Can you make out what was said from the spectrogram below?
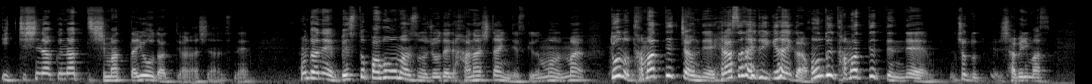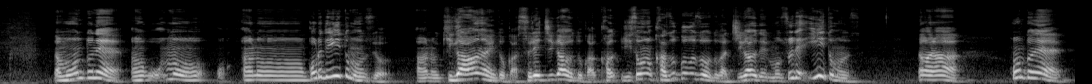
一致しなくなってしまったようだっていう話なんですね。本当はね、ベストパフォーマンスの状態で話したいんですけども、まあ、どんどん溜まってっちゃうんで、減らさないといけないから、本当に溜まってってんで、ちょっと喋ります。もう本当ね、あのもう、あのーこれでいいと思うんですよ。あの、気が合わないとか、すれ違うとか、理想の家族像とか違うで、もうそれでいいと思うんです。だから、本当ね、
